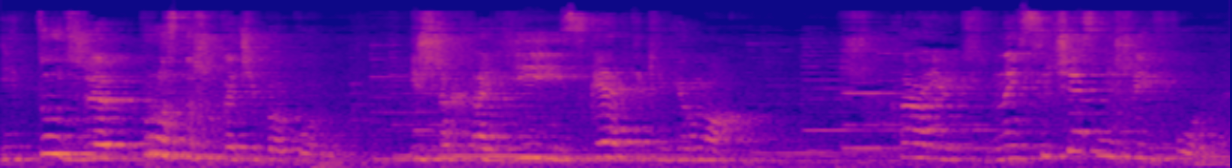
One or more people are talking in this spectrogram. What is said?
І тут же просто шукачі прокору. І шахраї, і скептиків юрма. Шукають найсучаснішої форми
